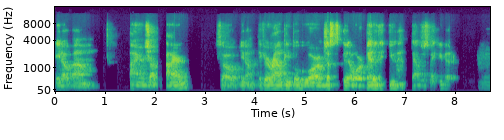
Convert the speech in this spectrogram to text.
you know, um, iron sharpens iron. So, you know, if you're around people who are just as good or better than you, that'll just make you better. Mm-hmm.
